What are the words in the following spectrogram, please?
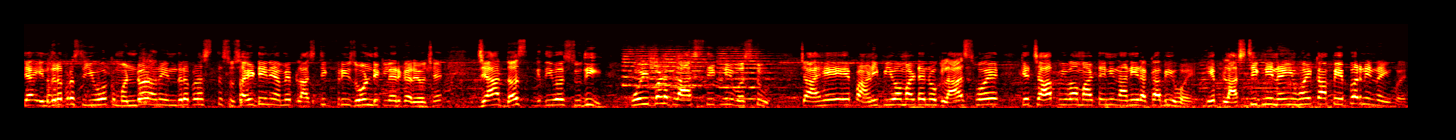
ત્યાં ઇન્દ્રપ્રસ્થ યુવક મંડળ અને ઇન્દ્રપ્રસ્થ સોસાયટીને અમે પ્લાસ્ટિક ફ્રી ઝોન ડિક્લેર કર્યો છે, જ્યાં દસ દિવસ સુધી કોઈ પણ પ્લાસ્ટિકની વસ્તુ ચાહે એ પાણી પીવા માટેનો ગ્લાસ હોય કે ચા પીવા માટેની નાની રકાબી હોય, એ પ્લાસ્ટિકની નહીં હોય કાં પેપરની નહીં હોય.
